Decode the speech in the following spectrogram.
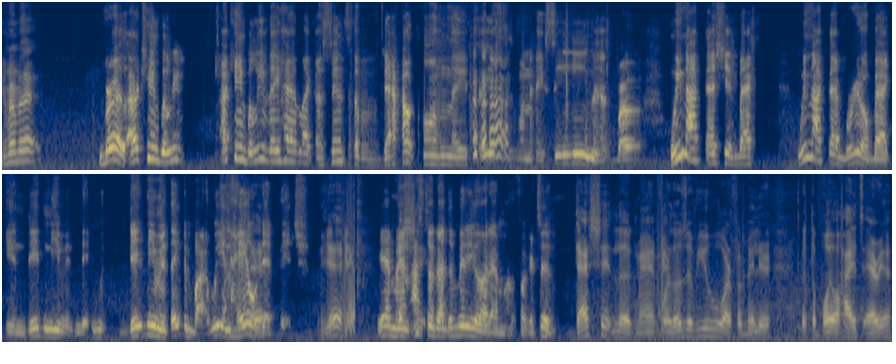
remember that? Bruh, I can't believe I can't believe they had like a sense of doubt on their faces when they seen us, bro. We knocked that shit back. We knocked that burrito back and didn't even didn't even think about it. We inhaled Yeah. that bitch. Yeah. Yeah, man. I still got the video of that motherfucker too. That shit, look, man, for those of you who are familiar with the Boyle Heights area,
